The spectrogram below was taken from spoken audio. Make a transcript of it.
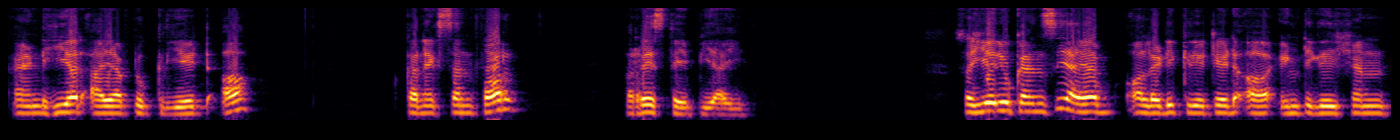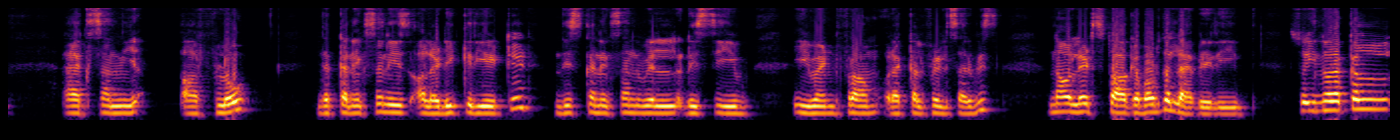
and here I have to create a connection for REST API. So here you can see I have already created a integration action or flow. The connection is already created. This connection will receive event from Oracle Field Service. Now let's talk about the library. So in Oracle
